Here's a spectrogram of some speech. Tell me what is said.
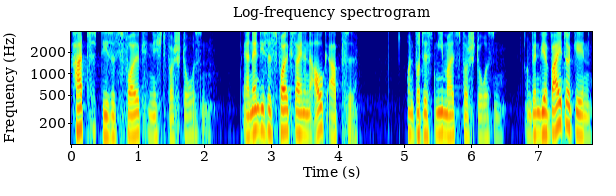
hat dieses Volk nicht verstoßen. Er nennt dieses Volk seinen Augapfel und wird es niemals verstoßen. Und wenn wir weitergehen,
